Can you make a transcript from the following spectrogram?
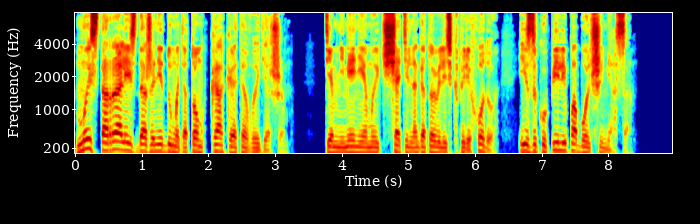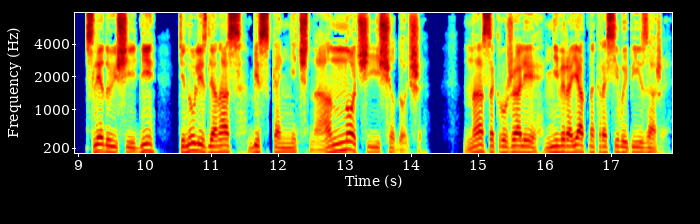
Мы старались даже не думать о том, как это выдержим. Тем не менее, мы тщательно готовились к переходу и закупили побольше мяса. Следующие дни тянулись для нас бесконечно, а ночи еще дольше. Нас окружали невероятно красивые пейзажи.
